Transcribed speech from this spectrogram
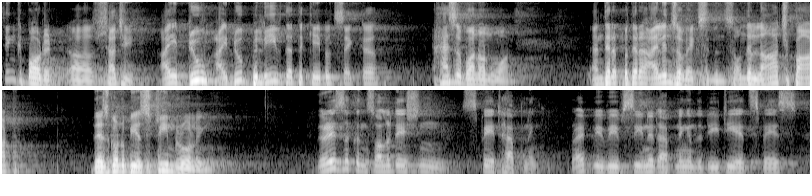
Think about it, uh, Shaji. I do, I do believe that the cable sector has a one-on-one. And there, but there are islands of excellence. On the large part, there's going to be a stream rolling. There is a consolidation spate happening, right? We, we've seen it happening in the DTH space.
